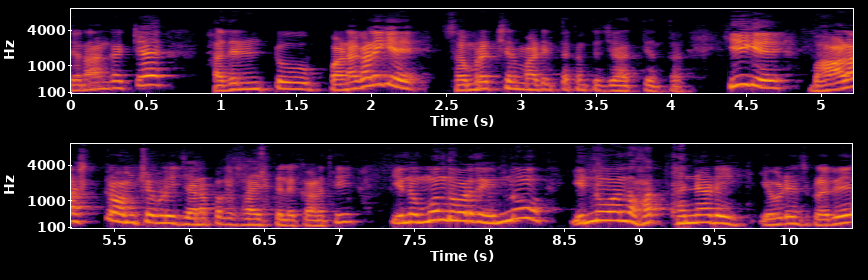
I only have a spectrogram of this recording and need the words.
ಜನಾಂಗಕ್ಕೆ ಹದಿನೆಂಟು ಪಣಗಳಿಗೆ ಸಂರಕ್ಷಣೆ ಮಾಡಿರ್ತಕ್ಕಂಥ ಜಾತಿ ಅಂತ. ಹೀಗೆ ಬಹಳಷ್ಟು ಅಂಶಗಳು ಜನಪದ ಸಾಹಿತ್ಯದಲ್ಲಿ ಕಾಣತಿ ಇನ್ನು ಮುಂದುವರೆದು ಇನ್ನೂ ಇನ್ನೂ ಒಂದು ಹತ್ತು ಹನ್ನೆರಡು ಎವಿಡೆನ್ಸ್ಗಳಿವೆ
